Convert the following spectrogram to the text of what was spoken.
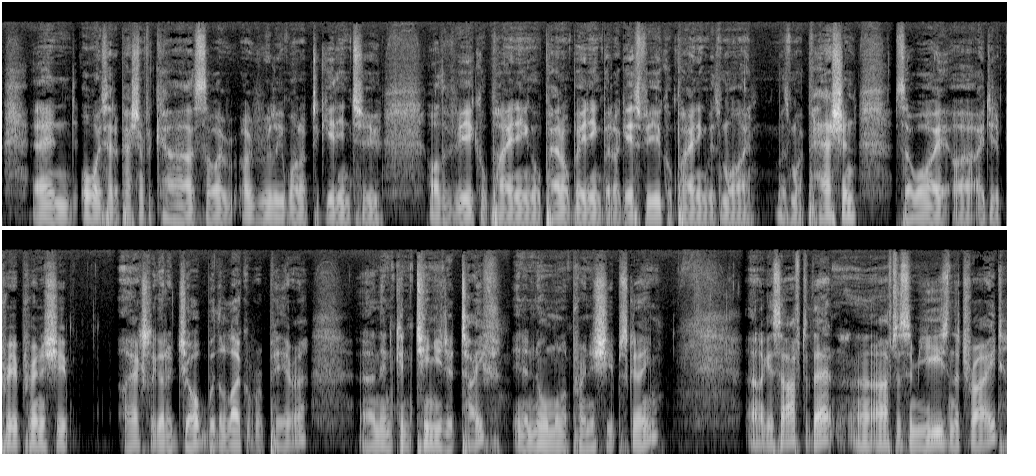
and always had a passion for cars. So I, I really wanted to get into either vehicle painting or panel beating but I guess vehicle painting was my was my passion. So I uh, I did a pre apprenticeship I actually got a job with a local repairer and then continued at TAFE in a normal apprenticeship scheme and I guess after that, uh, after some years in the trade,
